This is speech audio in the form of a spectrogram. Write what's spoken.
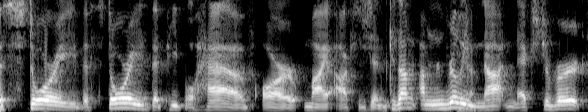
the story, the stories that people have are my oxygen because I'm I'm really yeah. not an extrovert.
